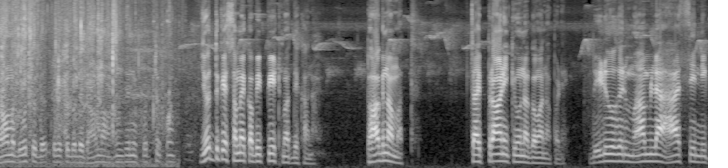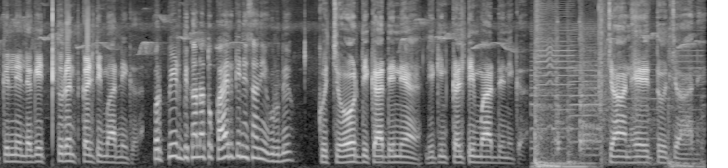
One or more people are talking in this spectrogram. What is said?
राम दूत तेरे को बड़े धामा अंजनी पुत्र कौन युद्ध के समय कभी पीठ मत दिखाना भागना मत चाहे प्राणी क्यों ना गवाना पड़े। बीड़ू अगर मामला हाथ से निकलने लगे तुरंत कल्टी मारने का। पर पीठ दिखाना तो कायर की निशानी है गुरुदेव। कुछ और दिखा देने लेकिन कल्टी मार देने का। जान है तो जान है।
